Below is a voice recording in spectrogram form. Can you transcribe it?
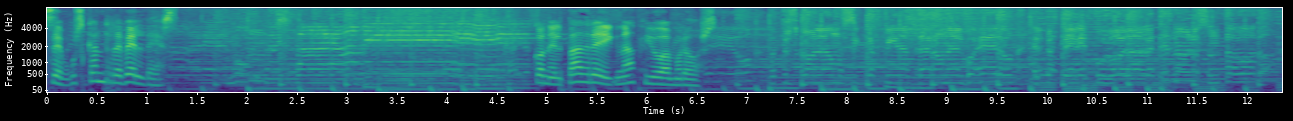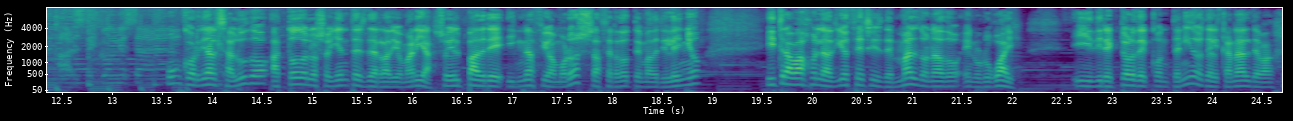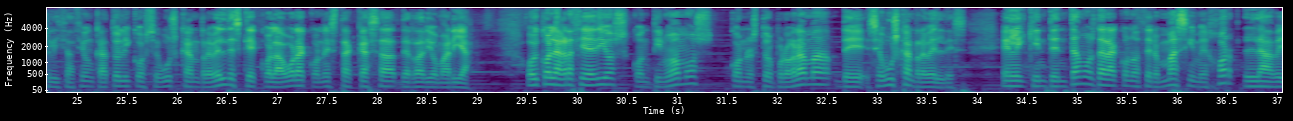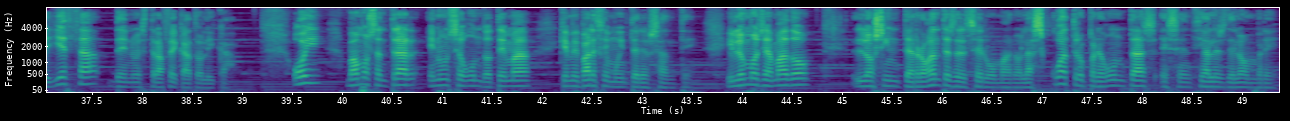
Se buscan rebeldes. Con el padre Ignacio Amorós. Un cordial saludo a todos los oyentes de Radio María. Soy el padre Ignacio Amorós, sacerdote madrileño, y trabajo en la diócesis de Maldonado, en Uruguay, y director de contenidos del canal de evangelización católico Se Buscan Rebeldes, que colabora con esta casa de Radio María. Hoy, con la gracia de Dios, continuamos con nuestro programa de Se Buscan Rebeldes, en el que intentamos dar a conocer más y mejor la belleza de nuestra fe católica. Hoy vamos a entrar en un segundo tema que me parece muy interesante y lo hemos llamado los interrogantes del ser humano, las cuatro preguntas esenciales del hombre.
